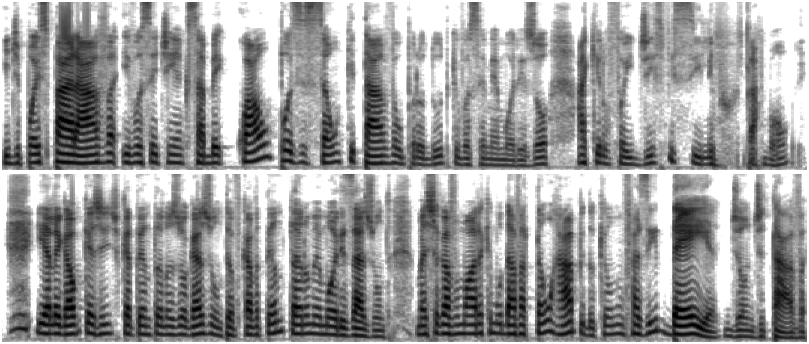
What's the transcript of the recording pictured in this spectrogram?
e depois parava e você tinha que saber qual posição que estava o produto que você memorizou. Aquilo foi dificílimo, tá bom? E é legal porque a gente fica tentando jogar junto. Eu ficava tentando memorizar junto, mas chegava uma hora que mudava tão rápido que eu não fazia ideia de onde estava.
